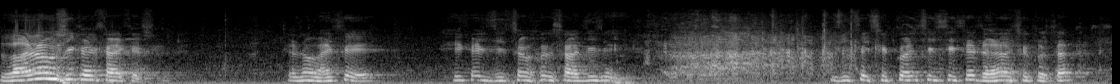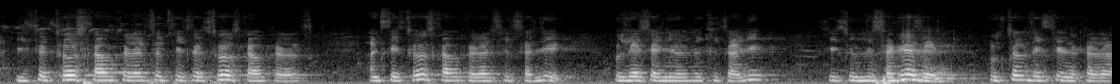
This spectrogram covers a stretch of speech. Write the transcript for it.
बारामतीकडे काय करतं त्यांना माहिती आहे ही काही जिथं साधी नाही. जिथे शिकवायची तिथे धडा शिकवतात. जिथे ठोस काम करायचं तिथं ठोस काम करायचं. आणि ते ठोस काम करायची संधी उद्याच्या निवडणुकीत आली की तुम्ही सगळेजण उत्तम दृष्टीनं करा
